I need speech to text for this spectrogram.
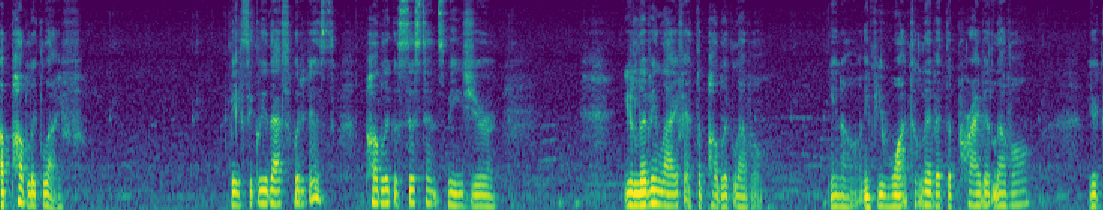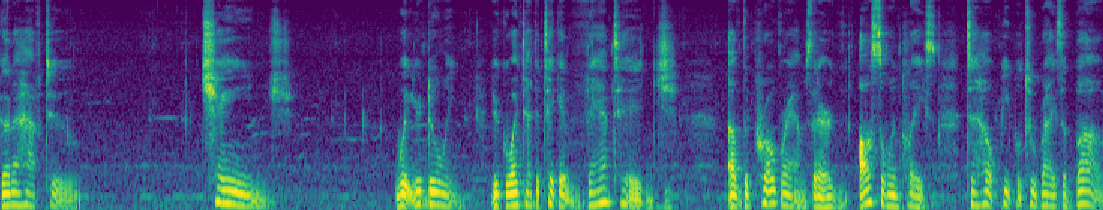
A public life. Basically, that's what it is. Public assistance means you're you're living life at the public level. You know, if you want to live at the private level, you're going to have to change what you're doing. You're going to have to take advantage of the programs that are also in place to help people to rise above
